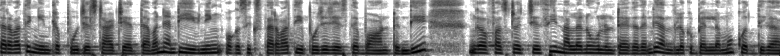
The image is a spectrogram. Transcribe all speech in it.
తర్వాత ఇంక ఇంట్లో పూజ స్టార్ట్ చేద్దామని అంటే ఈవినింగ్ ఒక సిక్స్ తర్వాత ఈ పూజ చేస్తే బాగుంటుంది. ఇంకా ఫస్ట్ వచ్చేసి నల్ల నువ్వులు ఉంటాయి కదండి అందులోకి బెల్లము కొద్దిగా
